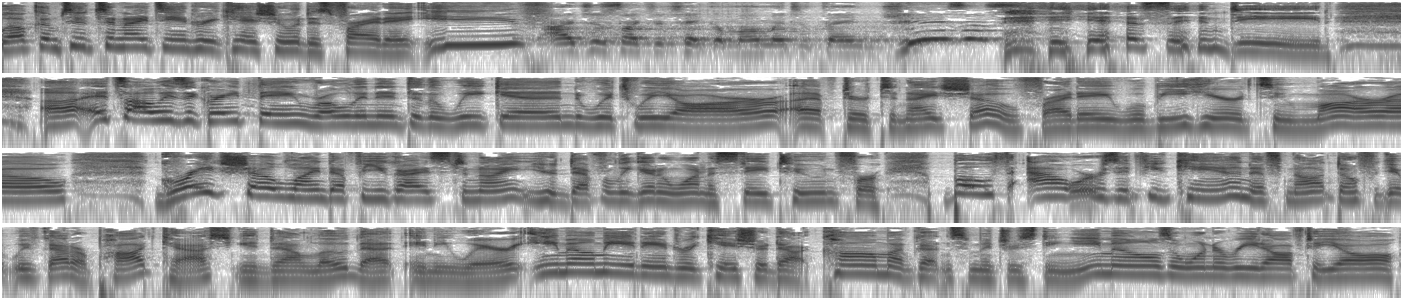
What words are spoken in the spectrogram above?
Welcome to tonight's Andrea Kaye Show. It is Friday Eve. I'd just like to take a moment to thank Jesus. yes, indeed. Uh, it's always a great thing rolling into the weekend, which we are after tonight's show. Friday will be here tomorrow. Great show lined up for you guys tonight. You're definitely going to want to stay tuned for both hours if you can. If not, don't forget we've got our podcast. You can download that anywhere. Email me at andreakshow.com. I've gotten some interesting emails I want to read off to y'all.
